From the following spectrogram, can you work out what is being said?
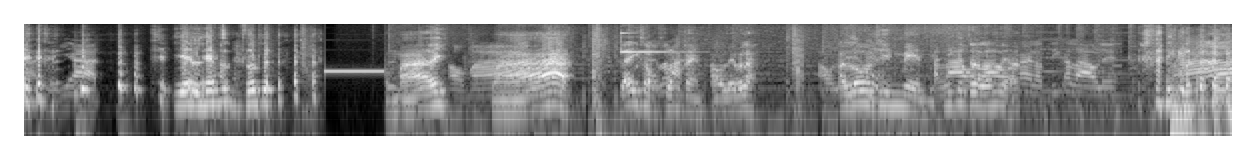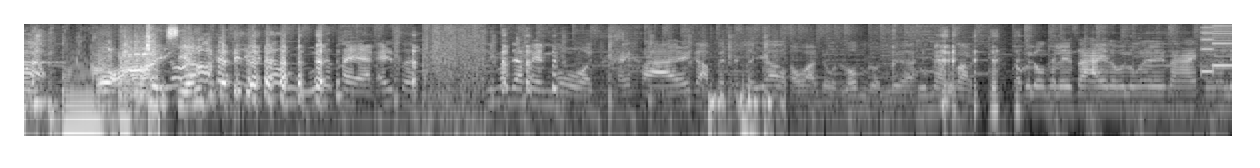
อนุญาตเย็นเล็บสุดๆมาเอ้ยเอามา มาแล้วอีกสองคนไปเอาเลยเปะล่ะเอาเลยอโลทีมเมทนี่ก็จะร้องเลยอะใช่เราติ๊กอลาวเลยโอ้ยเสียงโอ้โหหูจะแตกไอ้เสิร์นี่มันจะเป็นโหมดคล้ายๆกับ Battle Royale เอาอะโดดล่มโดดเรือ ดูแมปก่อน เราไปลงทะเลทราย เราไปลงทะเลทรายลงทะเล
